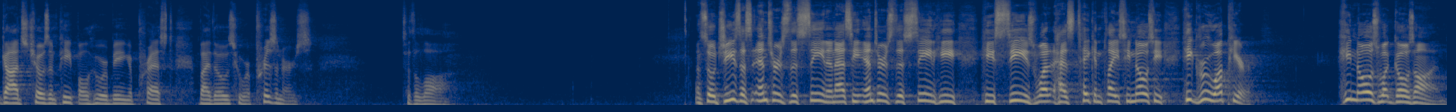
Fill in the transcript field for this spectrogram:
God's chosen people who were being oppressed by those who were prisoners to the law. And so Jesus enters this scene, and as he enters this scene, he, he sees what has taken place. He knows he, he grew up here, he knows what goes on.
